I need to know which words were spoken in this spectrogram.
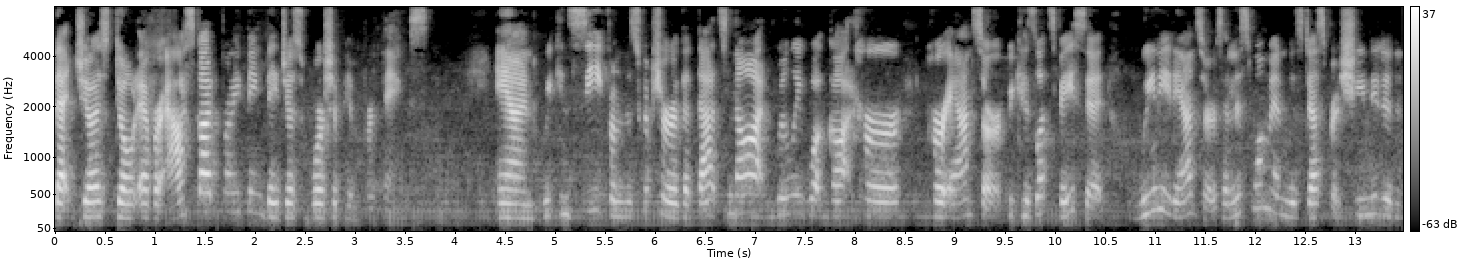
that just don't ever ask God for anything, they just worship Him for things. And we can see from the scripture that that's not really what got her her answer because let's face it, we need answers. And this woman was desperate. She needed an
